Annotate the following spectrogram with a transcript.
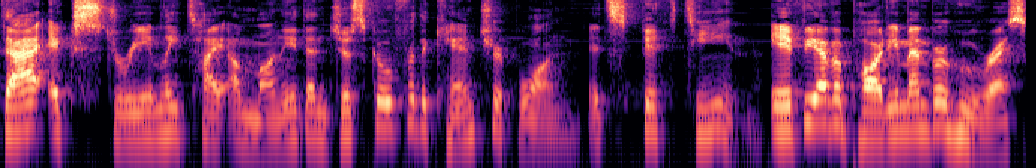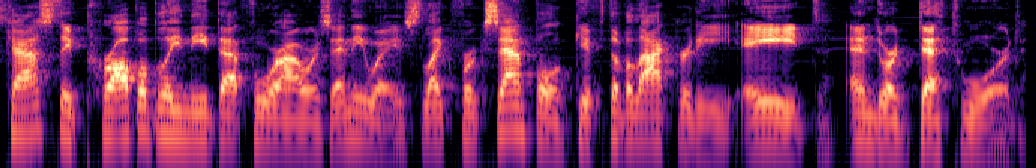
that extremely tight on money, then just go for the cantrip one. It's 15. If you have a party member who rest cast, they probably need that 4 hours anyways, like for example, Gift of Alacrity, Aid, and or Death Ward.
